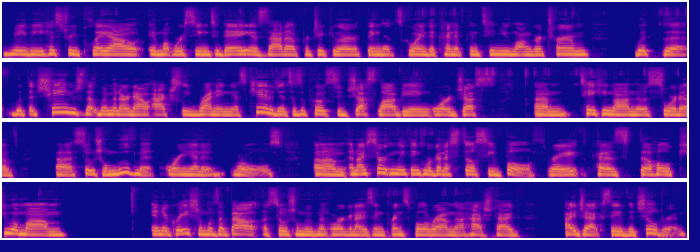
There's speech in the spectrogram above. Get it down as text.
maybe history play out in what we're seeing today? Is that a particular thing that's going to kind of continue longer term with the with the change that women are now actually running as candidates, as opposed to just lobbying or just um, taking on those sort of uh, social movement oriented roles? Um, and I certainly think we're going to still see both, right? Because the whole QAnon integration was about a social movement organizing principle around the hashtag hijack save the children.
